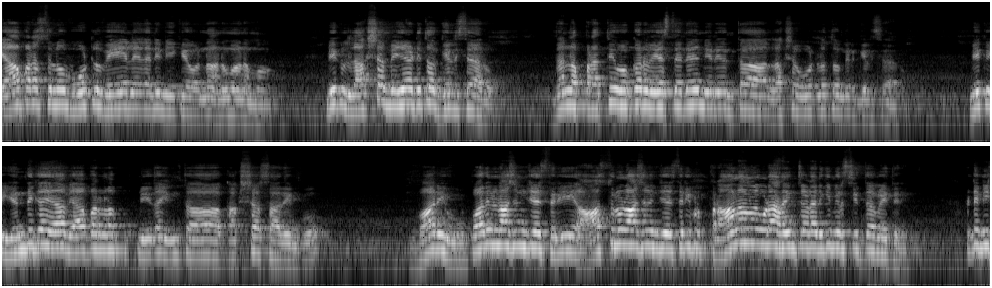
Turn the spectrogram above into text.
వ్యాపారస్తులు ఓట్లు వేయలేదని మీకేమన్నా అనుమానమా? మీకు లక్ష మెజార్టీతో గెలిచారు. దానిలో ప్రతి ఒక్కరు వేస్తేనే మీరు ఇంత లక్ష ఓట్లతో మీరు గెలిచారు. మీకు ఎందుకయ్యా వ్యాపారుల మీద ఇంత కక్ష సాధింపు? వారి ఉపాధిని నాశనం చేస్తారు ఆస్తులు నాశనం చేస్తారు ఇప్పుడు ప్రాణాలను కూడా హరించడానికి మీరు సిద్ధమవుతుంది అంటే మీ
